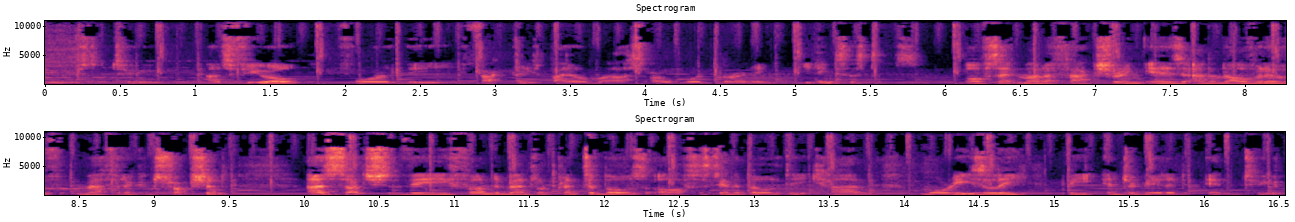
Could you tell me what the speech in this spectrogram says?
used to as fuel for the factory's biomass or wood burning heating systems. Offsite manufacturing is an innovative method of construction. As such, the fundamental principles of sustainability can more easily be integrated into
